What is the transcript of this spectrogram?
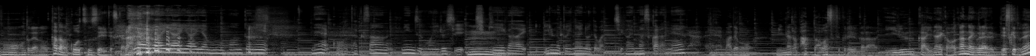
もう本当にあのただの交通整理ですから。いやいやいやいやいやもう本当にねこうたくさん人数もいるし、うん指揮がいるのといないのでは違いますからいね。やねまあでもみんながパッと合わせてくれるからいるかいないか分かんないぐらいですけどね。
